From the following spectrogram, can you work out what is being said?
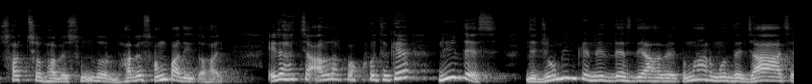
স্বচ্ছভাবে, সুন্দরভাবে সম্পাদিত হয়। এটা হচ্ছে আল্লাহর পক্ষ থেকে নির্দেশ যে জমিনকে নির্দেশ দেওয়া হবে, তোমার মধ্যে যা আছে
